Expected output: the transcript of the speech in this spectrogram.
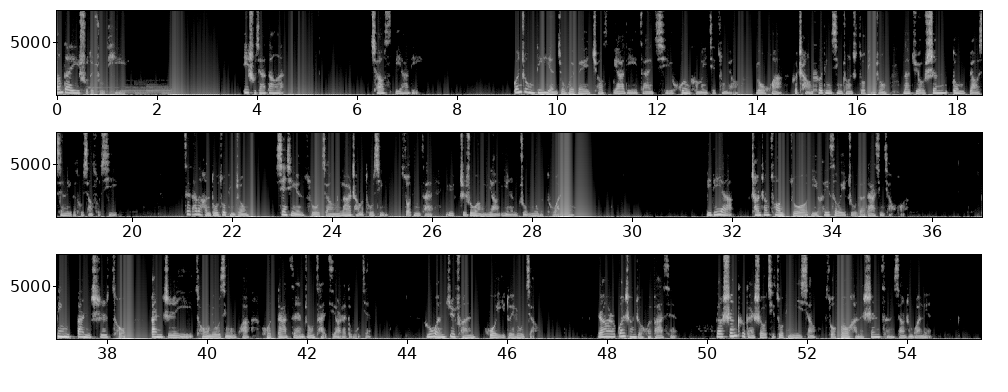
当代艺术的主题：艺术家档案。乔斯比亚迪。观众第一眼就会被乔斯比亚迪在其混合媒介素描、油画和长特定性装置作品中那具有生动表现力的图像所吸引。在他的很多作品中，线性元素将拉长的图形锁定在与蜘蛛网一样引人瞩目的图案中。比迪亚常常创作以黑色为主的大型墙画，并半只从半只以从流行文化或大自然中采集而来的物件，如玩具船或一对鹿角。然而，观赏者会发现，要深刻感受其作品意象所包含的深层象征关联，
